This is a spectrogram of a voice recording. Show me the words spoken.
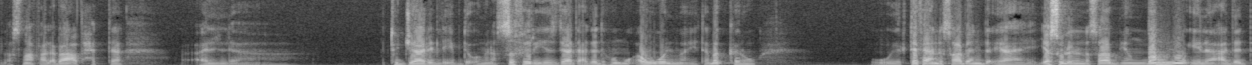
الأصناف على بعض حتى التجار اللي يبدأوا من الصفر يزداد عددهم وأول ما يتمكنوا ويرتفع النصاب عند يعني يصل إلى النصاب ينضموا إلى عدد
